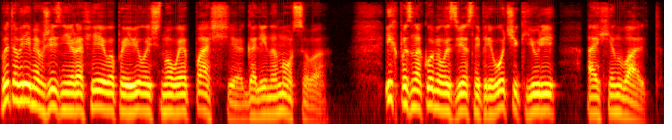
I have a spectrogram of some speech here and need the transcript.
В это время в жизни Ерофеева появилась новая пассия, Галина Носова. Их познакомил известный переводчик Юрий Айхенвальд.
